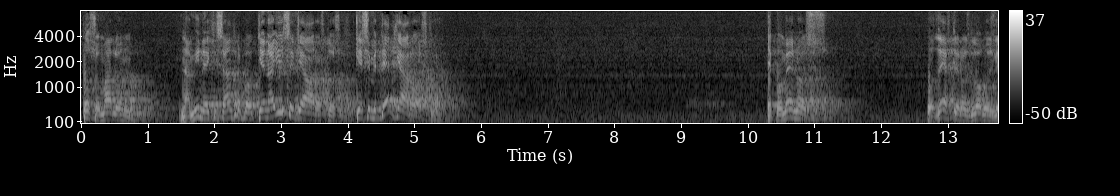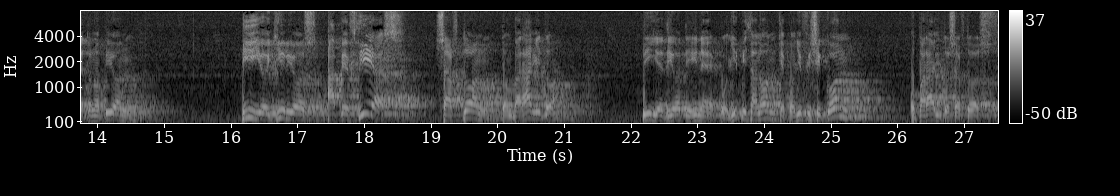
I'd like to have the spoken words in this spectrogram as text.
Πόσο μάλλον να μην έχεις άνθρωπο και να είσαι και άρρωστος και σε με τέτοια αρρώστια. Επομένως ο δεύτερος λόγος για τον οποίο πήγε ο Κύριος απευθείας σε αυτόν τον παράλυτο πήγε διότι είναι πολύ πιθανόν και πολύ φυσικόν ο παράλυτος αυτός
